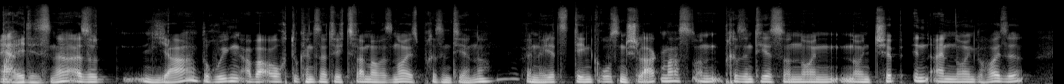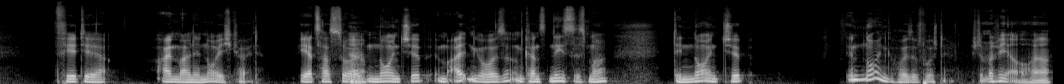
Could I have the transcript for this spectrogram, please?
Ja. Beides, ne? Also ja, beruhigen, aber auch, du kannst natürlich zweimal was Neues präsentieren, ne? Wenn du jetzt den großen Schlag machst und präsentierst so einen neuen, neuen Chip in einem neuen Gehäuse, fehlt dir einmal eine Neuigkeit. Jetzt hast du ja. halt einen neuen Chip im alten Gehäuse und kannst nächstes Mal den neuen Chip im neuen Gehäuse vorstellen. Stimmt natürlich auch, ja.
